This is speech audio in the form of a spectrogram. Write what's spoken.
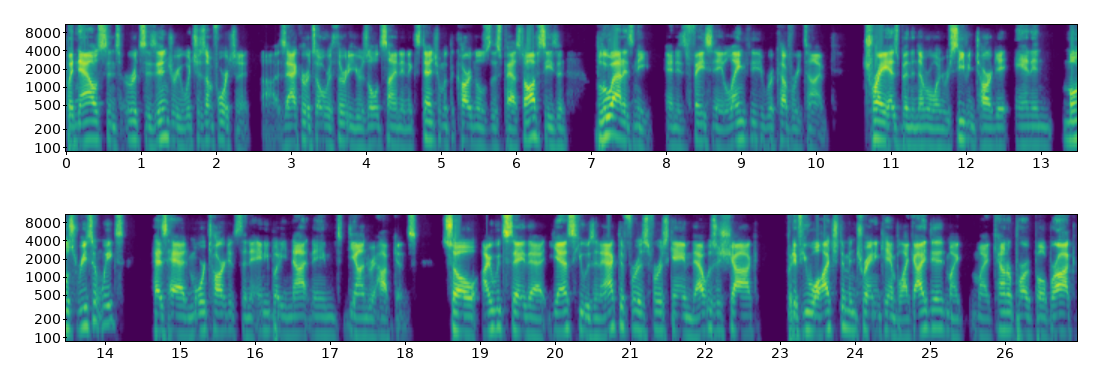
But now, since Ertz's injury, which is unfortunate, uh, Zach Ertz, over 30 years old, signed an extension with the Cardinals this past offseason, blew out his knee, and is facing a lengthy recovery time. Trey has been the number one receiving target, and in most recent weeks, has had more targets than anybody not named DeAndre Hopkins. So I would say that, yes, he was inactive for his first game. That was a shock. But if you watched him in training camp like I did, my my counterpart, Bo Brack,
